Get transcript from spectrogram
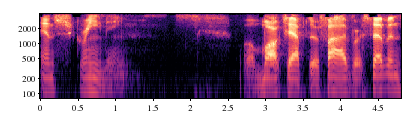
and screaming. Well, Mark chapter 5, verse 7,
